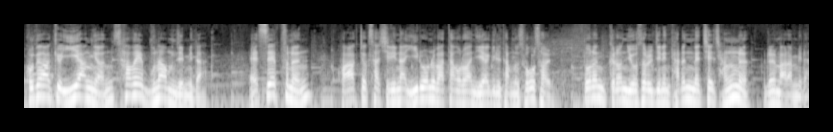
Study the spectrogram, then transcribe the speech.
고등학교 2학년 사회 문화 문제입니다. SF는 과학적 사실이나 이론을 바탕으로 한 이야기를 담은 소설 또는 그런 요소를 지닌 다른 매체의 장르를 말합니다.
